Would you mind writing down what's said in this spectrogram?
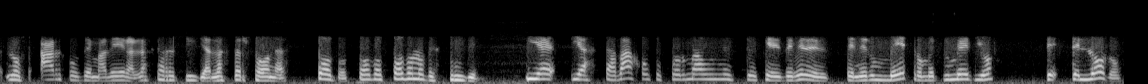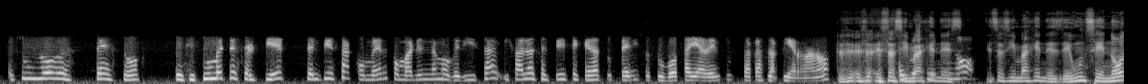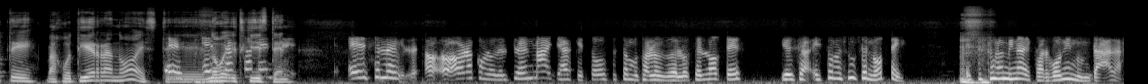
los arcos de madera, las carretillas, las personas, todo, todo, todo lo destruye. Y, y hasta abajo se forma un este, que debe de tener un metro, metro y medio de, lodo. Es un lodo espeso que si tú metes el pie, te empieza a comer como arena movediza y jalas el pie y se queda tu tenis o tu bota ahí adentro y sacas la pierna, ¿no? esas imágenes, esas imágenes de un cenote bajo tierra, ¿no? Este, no existen es ahora con lo del tren Maya, que todos estamos hablando de los cenotes, y decía, esto no es un cenote, esto es una mina de carbón inundada.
